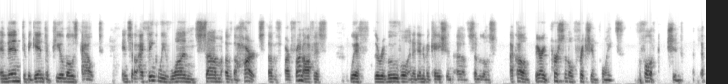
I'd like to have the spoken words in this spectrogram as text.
And then to begin to peel those out. And so I think we've won some of the hearts of our front office with the removal and identification of some of those, I call them very personal friction points, full of friction.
